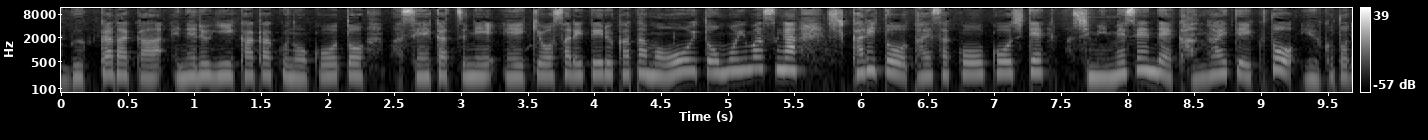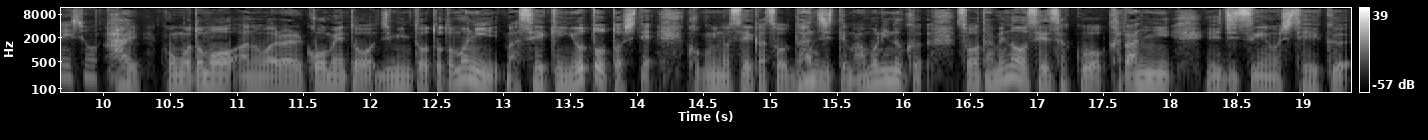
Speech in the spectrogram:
物価高、エネルギー価格の高騰、生活に影響されている方も多いと思いますが、しっかりと対策を講じて、市民目線で考えていくということでしょうか。はい、今後ともあの我々公明党、自民党とともに、まあ、政権与党として国民の生活を断じて守り抜く、そのための政策を果断に実現をしていく、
